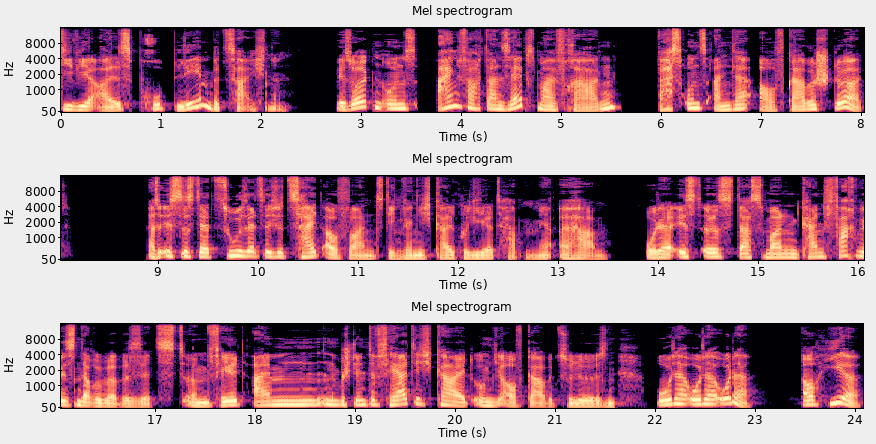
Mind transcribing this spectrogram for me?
die wir als Problem bezeichnen. Wir sollten uns einfach dann selbst mal fragen, was uns an der Aufgabe stört. Also ist es der zusätzliche Zeitaufwand, den wir nicht kalkuliert haben, ja, äh, haben? Oder ist es, dass man kein Fachwissen darüber besitzt? Ähm, fehlt einem eine bestimmte Fertigkeit, um die Aufgabe zu lösen? Oder, oder, oder? Auch hier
